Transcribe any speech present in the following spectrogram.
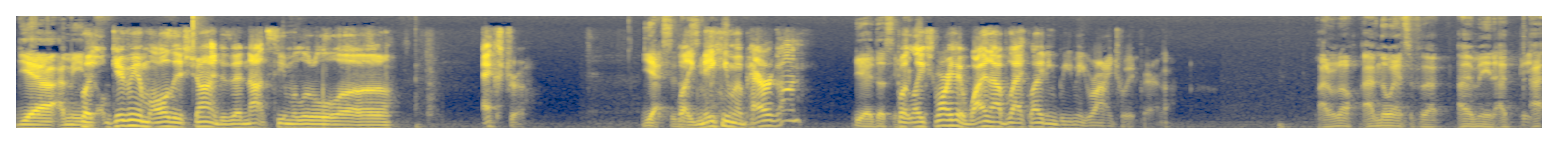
yeah, I mean, But giving him all this shine, does that not seem a little uh extra? yes, it Like making him a paragon? yeah, it does. Seem But like Shamari said, why not Black Lightning but you make Ryan Choi a paragon? I don't know. I have no answer for that. I mean, I, I,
